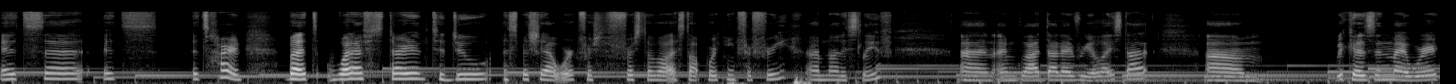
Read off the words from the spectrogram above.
it's uh it's it's hard. But what I've started to do, especially at work, first first of all, I stopped working for free. I'm not a slave, and I'm glad that I've realized that. Um, because in my work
